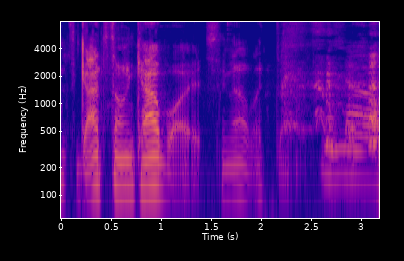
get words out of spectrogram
it's Godstone Cowboys. You know, like the No.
